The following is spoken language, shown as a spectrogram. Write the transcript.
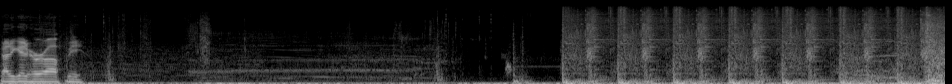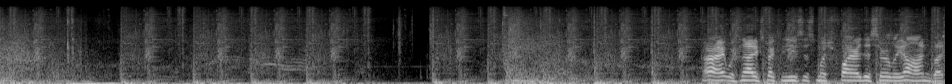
Gotta get her off me. Alright, was not expecting to use this much fire this early on, but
